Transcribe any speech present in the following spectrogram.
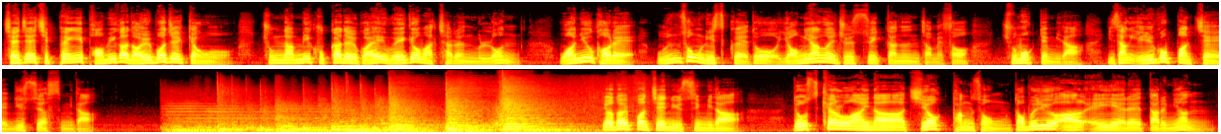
제재 집행이 범위가 넓어질 경우 중남미 국가들과의 외교 마찰은 물론 원유 거래, 운송 리스크에도 영향을 줄 수 있다는 점에서 주목됩니다. 이상 일곱 번째 뉴스였습니다. 여덟 번째 뉴스입니다. 노스캐롤라이나 지역 방송 WRAL에 따르면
